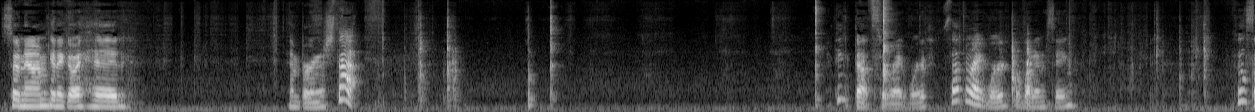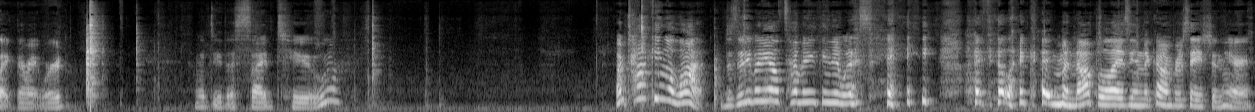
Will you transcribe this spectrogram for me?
So now I'm going to go ahead and burnish that. I think that's the right word. Is that the right word for what I'm saying? Feels like the right word. We'll do this side too. I'm talking a lot. Does anybody else have anything they want to say? I feel like I'm monopolizing the conversation here.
